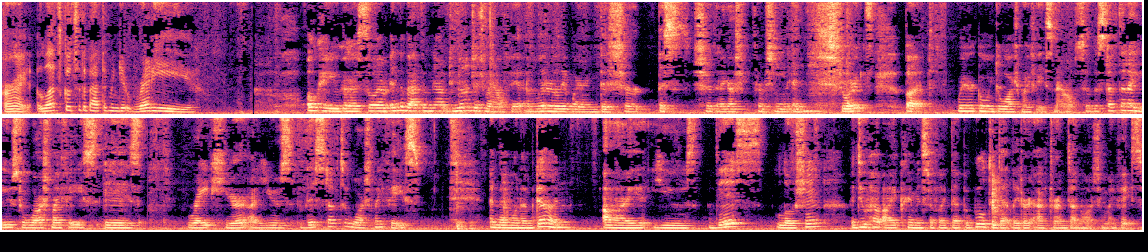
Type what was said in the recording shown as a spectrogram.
right, let's go to the bathroom and get ready. Okay, you guys, so I'm in the bathroom now. Do not judge my outfit. I'm literally wearing this shirt, this shirt that I got from Shein and these shorts, but we're going to wash my face now. So the stuff that I use to wash my face is right here. I use this stuff to wash my face. And then when I'm done, I use this lotion. I do have eye cream and stuff like that, but we'll do that later after I'm done washing my face.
